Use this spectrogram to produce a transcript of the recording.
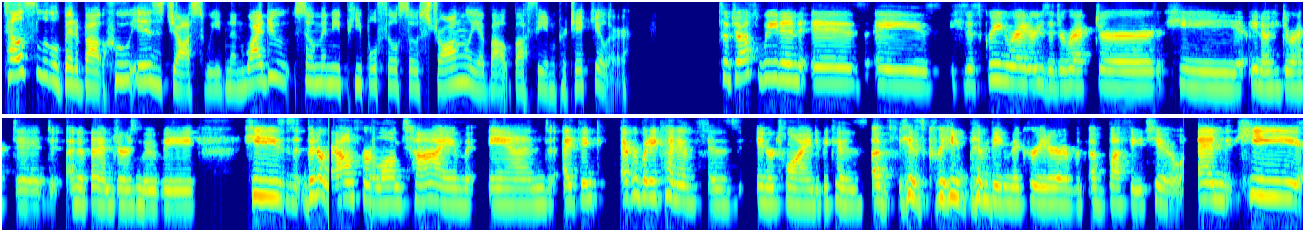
tell us a little bit about who is Joss Whedon and why do so many people feel so strongly about Buffy in particular? So Joss Whedon is a he's a screenwriter, he's a director. He, you know, he directed an Avengers movie. He's been around for a long time and I think everybody kind of is intertwined because of his him being the creator of, of Buffy too. And he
